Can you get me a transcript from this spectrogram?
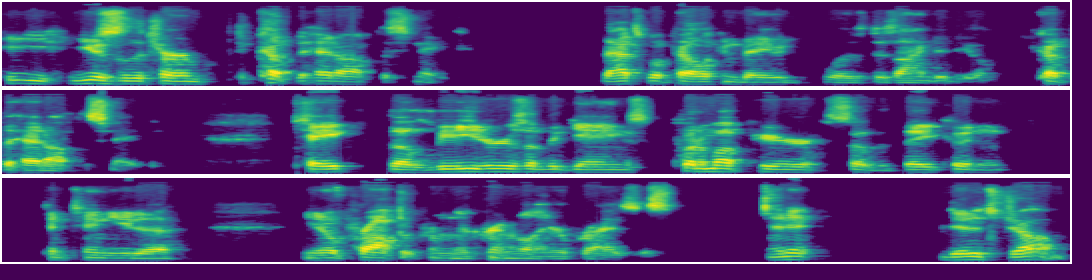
He uses the term to cut the head off the snake. That's what Pelican Bay was designed to do: cut the head off the snake. Take the leaders of the gangs, put them up here so that they couldn't continue to, you know, profit from their criminal enterprises, and it did its job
